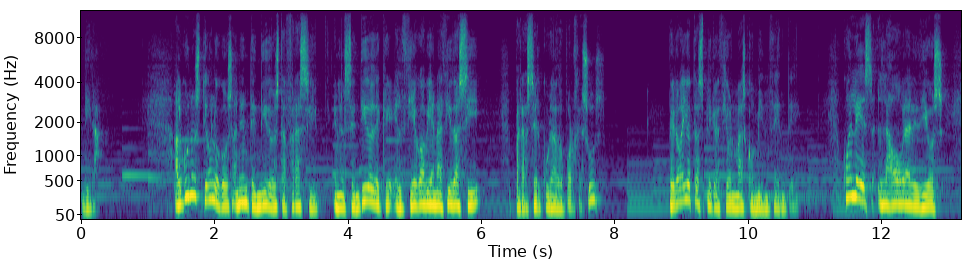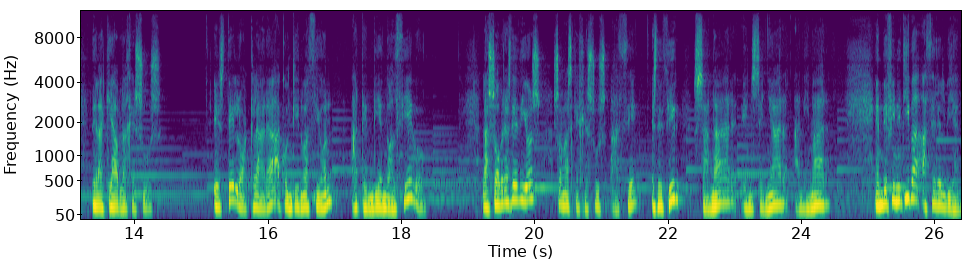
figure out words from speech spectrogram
dirá. Algunos teólogos han entendido esta frase en el sentido de que el ciego había nacido así para ser curado por Jesús. Pero hay otra explicación más convincente. ¿Cuál es la obra de Dios de la que habla Jesús? Este lo aclara a continuación atendiendo al ciego. Las obras de Dios son las que Jesús hace, es decir, sanar, enseñar, animar, en definitiva, hacer el bien.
